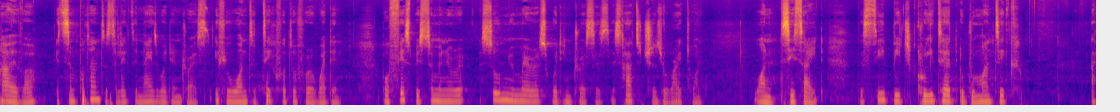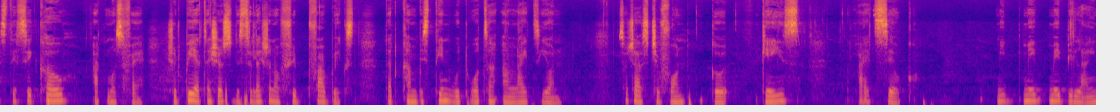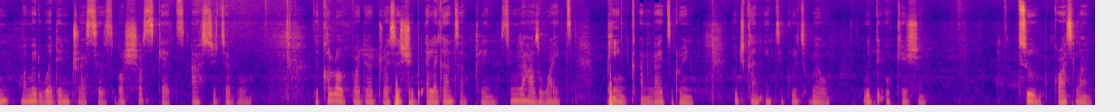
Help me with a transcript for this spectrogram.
However, it's important to select a nice wedding dress if you want to take photo for a wedding. But faced with so many so numerous wedding dresses, it's hard to choose the right one. 1. Seaside. The sea beach created a romantic aesthetical atmosphere. You should pay attention to the selection of fabrics that can be stained with water and light yarn, such as chiffon, gaze, light silk, Maybelline, mermaid wedding dresses or short skirts are suitable. The color of bridal dresses should be elegant and clean, similar as white, pink and light green, which can integrate well with the occasion. 2. Grassland.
